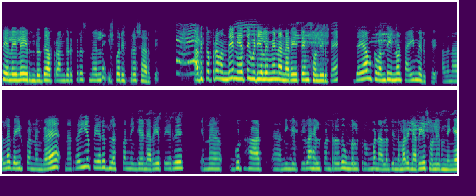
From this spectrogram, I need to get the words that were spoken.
சேலையிலே இருந்தது. அப்புறம் அங்கே இருக்கிற ஸ்மெல் இப்போ ரிஃப்ரெஷ்ஷாக இருக்குது அதுக்கப்புறம் வந்து நேற்று வீடியோலையுமே நான் நிறைய டைம் சொல்லியிருப்பேன். ஜெயாவுக்கு வந்து இன்னும் டைம் இருக்குது அதனால் வெயிட் பண்ணுங்கள் நிறைய பேர் ப்ளஸ் பண்ணீங்க. நிறைய பேர் என்ன குட் ஹார்ட் நீங்கள் இப்படிலாம் ஹெல்ப் பண்ணுறது உங்களுக்கு ரொம்ப நல்லது. இந்த மாதிரி நிறைய சொல்லியிருந்தீங்க.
